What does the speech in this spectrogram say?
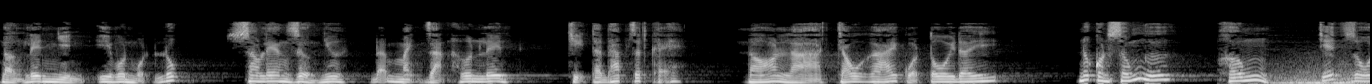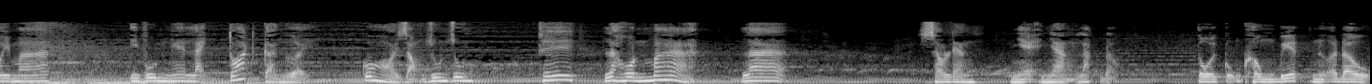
ngẩng lên nhìn Yvonne một lúc, sao len dường như đã mạnh dạn hơn lên. Chị ta đáp rất khẽ. Nó là cháu gái của tôi đấy. Nó còn sống ư? Không, chết rồi mà. Yvonne nghe lạnh toát cả người. Cô hỏi giọng run run. Thế là hồn ma à? Là Sao Leng nhẹ nhàng lắc đầu. Tôi cũng không biết nữa đâu.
